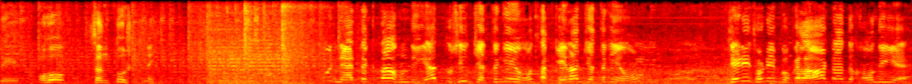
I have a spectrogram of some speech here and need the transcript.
ਦੇ ਉਹ ਸੰਤੁਸ਼ਟ ਨਹੀਂ। ਕੋਈ ਨੈਤਿਕਤਾ ਹੁੰਦੀ ਆ ਤੁਸੀਂ ਜਿੱਤ ਗਏ ਹੋ, ਧੱਕੇ ਨਾਲ ਜਿੱਤ ਗਏ ਹੋ। ਜਿਹੜੀ ਤੁਹਾਡੀ ਬੁਕਲਾਟ ਆ, ਦਿਖਾਉਂਦੀ ਹੈ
